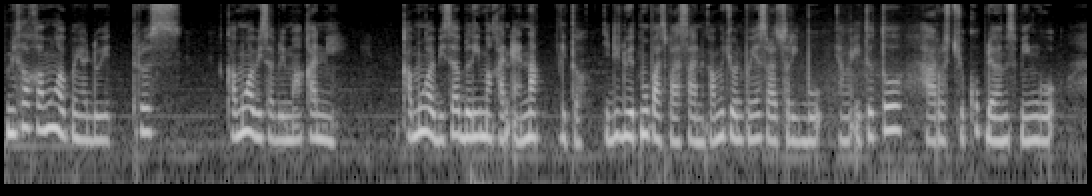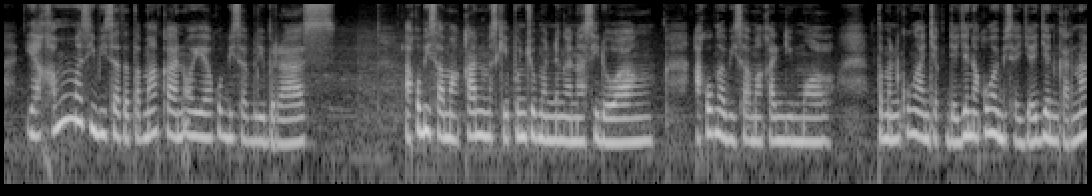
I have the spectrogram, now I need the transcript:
Misal kamu nggak punya duit, terus kamu nggak bisa beli makan nih. Kamu nggak bisa beli makan enak gitu. Jadi duitmu pas-pasan kamu cuma punya 100 ribu. Yang itu tuh harus cukup dalam seminggu. Ya kamu masih bisa tetap makan. Oh ya aku bisa beli beras. Aku bisa makan meskipun cuma dengan nasi doang. Aku nggak bisa makan di mall. Temanku ngajak jajan aku nggak bisa jajan karena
